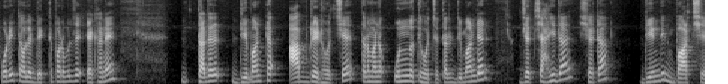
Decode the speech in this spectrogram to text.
পড়ি, তাহলে দেখতে পারব যে এখানে তাদের ডিমান্ডটা আপগ্রেড হচ্ছে, তার মানে উন্নতি হচ্ছে। তাদের ডিমান্ডের যে চাহিদা, সেটা দিন দিন বাড়ছে।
